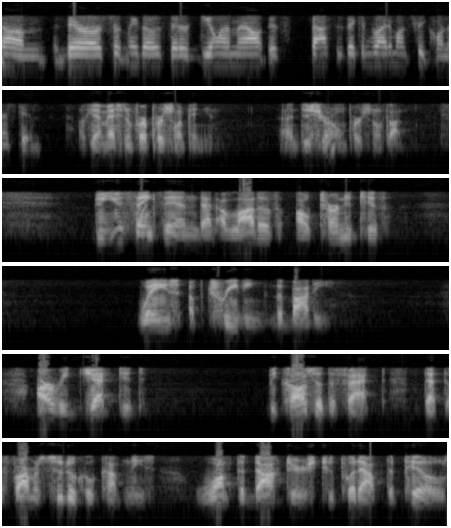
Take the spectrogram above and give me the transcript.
um, there are certainly those that are dealing them out as fast as they can ride them on street corners too. Okay, I'm asking for a personal opinion, uh, just your own personal thought. Do you think then that a lot of alternative ways of treating the body are rejected because of the fact that the pharmaceutical companies want the doctors to put out the pills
